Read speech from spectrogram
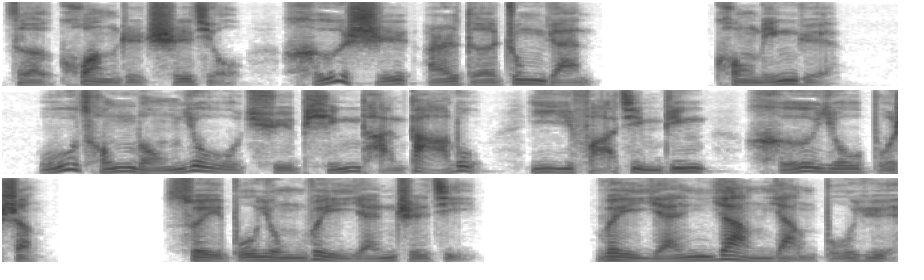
则旷日持久，何时而得中原？”孔明曰：“吾从陇右取平坦大路。”依法进兵，何忧不胜？遂不用魏延之计。魏延样样不悦。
